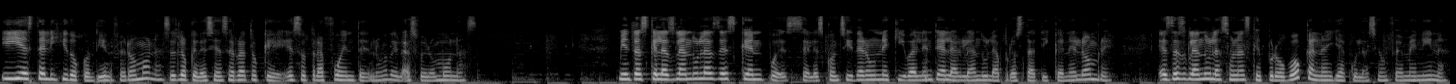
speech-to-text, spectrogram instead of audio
Y este líquido contiene feromonas, es lo que decía hace rato que es otra fuente, ¿no? de las feromonas. Mientras que las glándulas de Skene pues se les considera un equivalente a la glándula prostática en el hombre. Estas glándulas son las que provocan la eyaculación femenina.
